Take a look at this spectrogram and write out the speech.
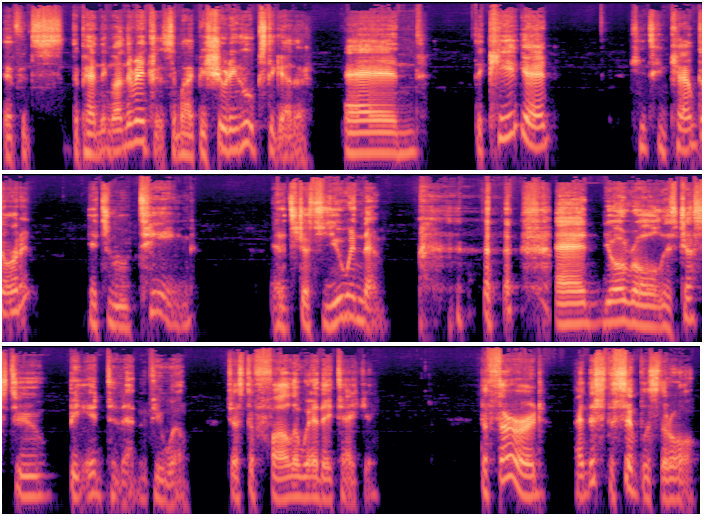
if it's depending on their interests, it might be shooting hoops together. And the key again, kids can count on it. It's routine and it's just you and them. and your role is just to be into them, if you will, just to follow where they take you. The third, and this is the simplest of all,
